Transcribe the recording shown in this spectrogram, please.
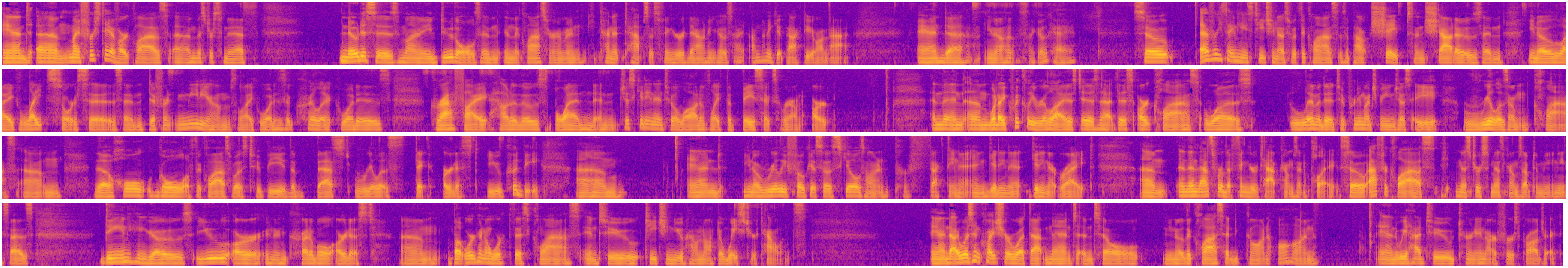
And um, my first day of art class, uh, Mr. Smith notices my doodles in, in the classroom and he kind of taps his finger down. He goes, I, am going to get back to you on that. And, uh, you know, it's like, okay. So everything he's teaching us with the class is about shapes and shadows and you know like light sources and different mediums like what is acrylic what is graphite how do those blend and just getting into a lot of like the basics around art And then um, what I quickly realized is that this art class was limited to pretty much being just a realism class. Um, the whole goal of the class was to be the best realistic artist you could be. Um, and you know really focus those skills on perfecting it and getting it getting it right. Um, and then that's where the finger tap comes into play. So after class mr smith comes up to me and he says dean he goes you are an incredible artist um, but we're going to work this class into teaching you how not to waste your talents. And i wasn't quite sure what that meant until you know the class had gone on and we had to turn in our first project.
